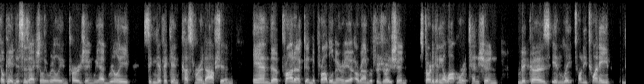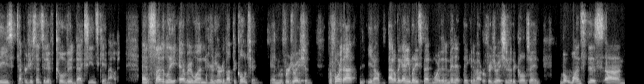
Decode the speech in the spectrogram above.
okay, this is actually really encouraging. We had really significant customer adoption, and the product and the problem area around refrigeration started getting a lot more attention because in late 2020, these temperature sensitive COVID vaccines came out. And suddenly everyone had heard about the cold chain and refrigeration. Before that, you know, I don't think anybody spent more than a minute thinking about refrigeration or the cold chain. But once this um,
